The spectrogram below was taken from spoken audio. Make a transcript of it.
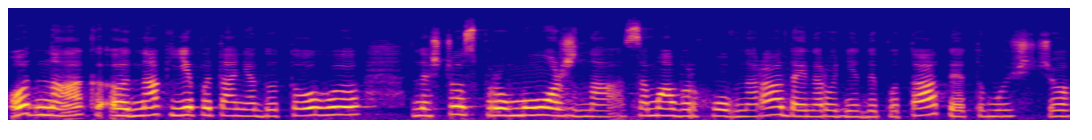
Однак, однак є питання до того, на що спроможна сама Верховна Рада і народні депутати, тому що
